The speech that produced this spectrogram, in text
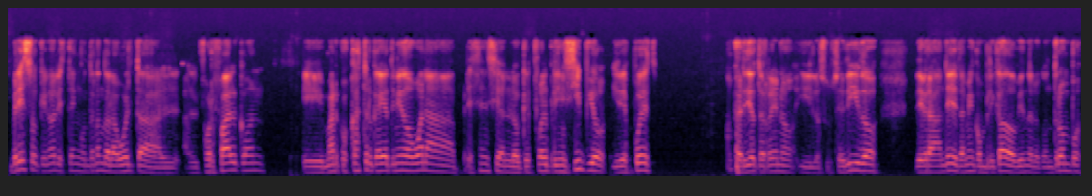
Breso que no le está encontrando la vuelta al, al Ford Falcon, eh, Marcos Castro que había tenido buena presencia en lo que fue al principio y después perdió terreno y lo sucedido. De Bragandere también complicado viéndolo con trompos.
